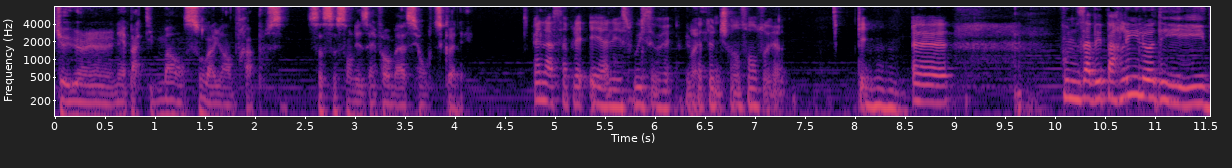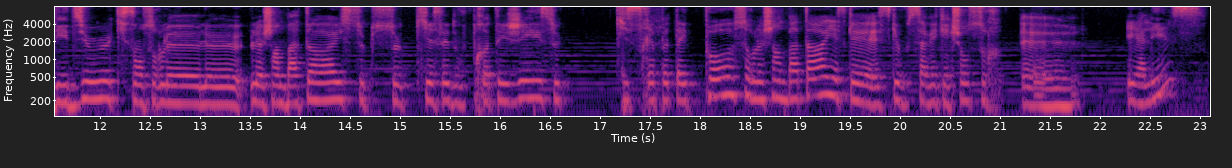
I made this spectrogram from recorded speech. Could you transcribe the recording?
qui a eu un, impact immense sur la grande frappe aussi. Ça, ce sont des informations que tu connais. Elle, elle s'appelait Et Alice, oui, c'est vrai. J'ai Ouais. fait une chanson sur elle. OK. Euh, vous nous avez parlé là, des, des dieux qui sont sur le, le, le champ de bataille, ceux, ceux qui essaient de vous protéger, ceux qui seraient peut-être pas sur le champ de bataille. Est-ce que, est que vous savez quelque chose sur euh, Et Alice?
